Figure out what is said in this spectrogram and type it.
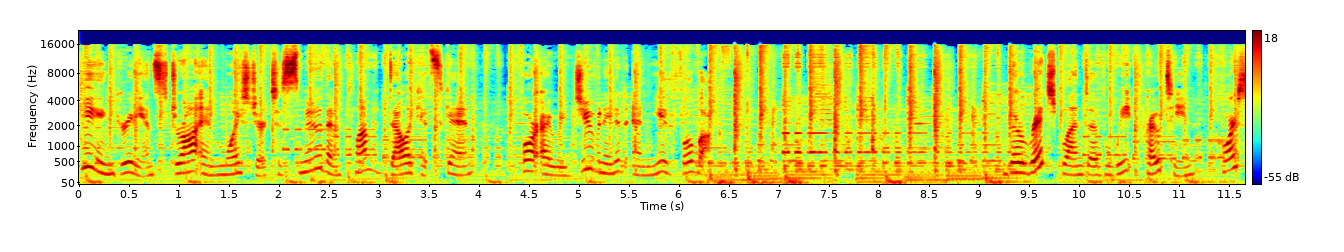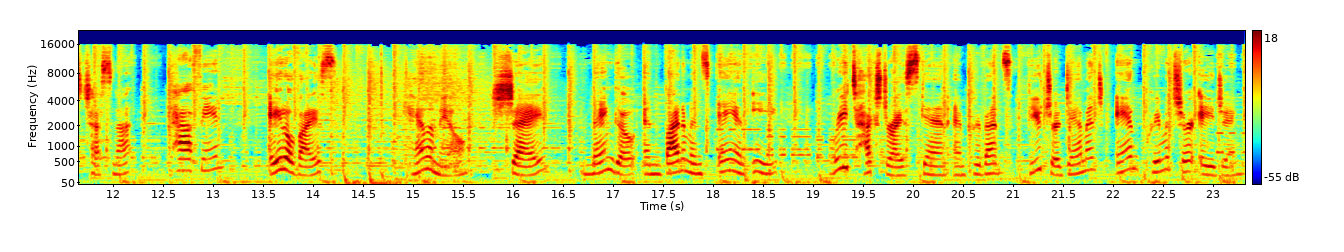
Key ingredients draw in moisture to smooth and plump delicate skin for a rejuvenated and youthful look. The rich blend of wheat protein, horse chestnut, caffeine, edelweiss, chamomile, shea, mango, and vitamins A and E retexturize skin and prevents future damage and premature aging.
